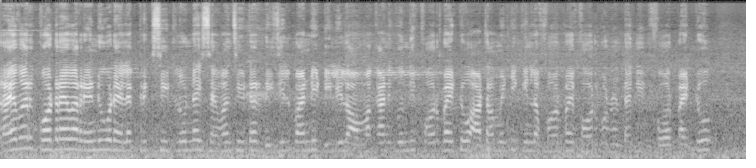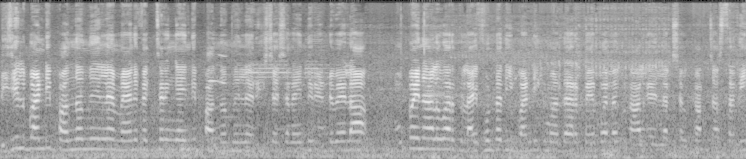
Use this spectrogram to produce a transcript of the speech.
డ్రైవర్ కో డ్రైవర్ రెండు కూడా ఎలక్ట్రిక్ సీట్లు ఉన్నాయి. సెవెన్ సీటర్ డీజిల్ బండి ఢిల్లీలో అమ్మకానికి ఉంది. ఫోర్ బై టూ ఆటోమేటిక్ ఇంట్లో ఫోర్ బై ఫోర్ కూడా ఉంటుంది. ఇది ఫోర్ బై టూ డీజిల్ బండి పంతొమ్మిదిలో మ్యానుఫ్యాక్చరింగ్ అయింది పంతొమ్మిదిలో రిజిస్ట్రేషన్ అయింది. రెండు వేల ముప్పై నాలుగు వరకు లైఫ్ ఉంటుంది. ఈ బండికి మన దగ్గర పేపర్లకు నాలుగైదు లక్షలు ఖర్చు వస్తుంది.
